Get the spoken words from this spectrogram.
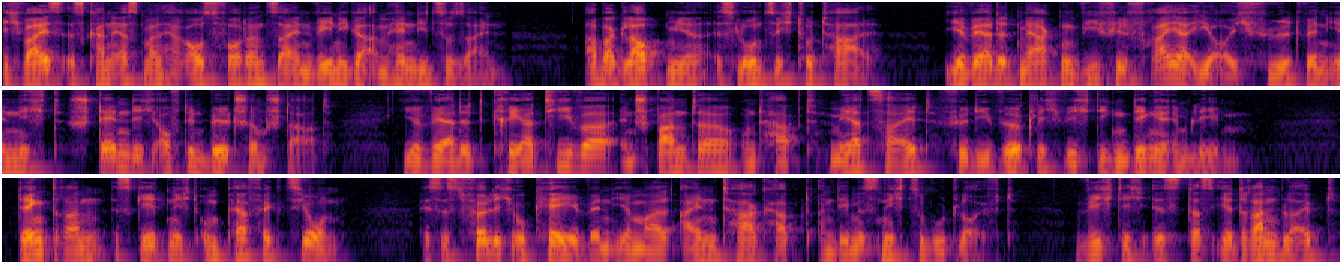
Ich weiß, es kann erstmal herausfordernd sein, weniger am Handy zu sein. Aber glaubt mir, es lohnt sich total. Ihr werdet merken, wie viel freier ihr euch fühlt, wenn ihr nicht ständig auf den Bildschirm starrt. Ihr werdet kreativer, entspannter und habt mehr Zeit für die wirklich wichtigen Dinge im Leben. Denkt dran, es geht nicht um Perfektion. Es ist völlig okay, wenn ihr mal einen Tag habt, an dem es nicht so gut läuft. Wichtig ist, dass ihr dranbleibt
